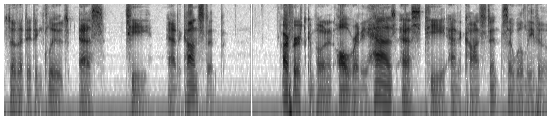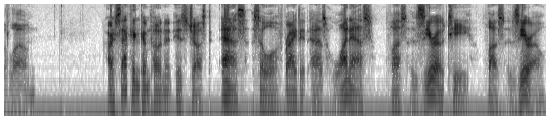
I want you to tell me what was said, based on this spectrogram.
so that it includes s, t, and a constant. Our first component already has s, t, and a constant, so we'll leave it alone. Our second component is just s, so we'll write it as 1s plus 0t plus 0.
